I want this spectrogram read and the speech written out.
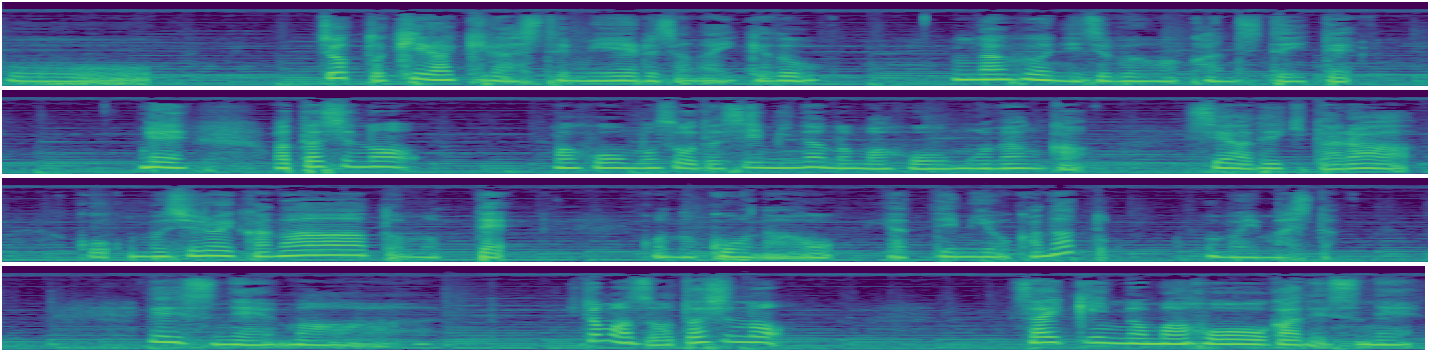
こう、ちょっとキラキラして見えるじゃないけど、そんな風に自分は感じていて。で、私の魔法もそうだし、みんなの魔法もなんかシェアできたら、こう面白いかなと思って、このコーナーをやってみようかなと思いました。でですね、まあ、ひとまず私の最近の魔法がですね、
